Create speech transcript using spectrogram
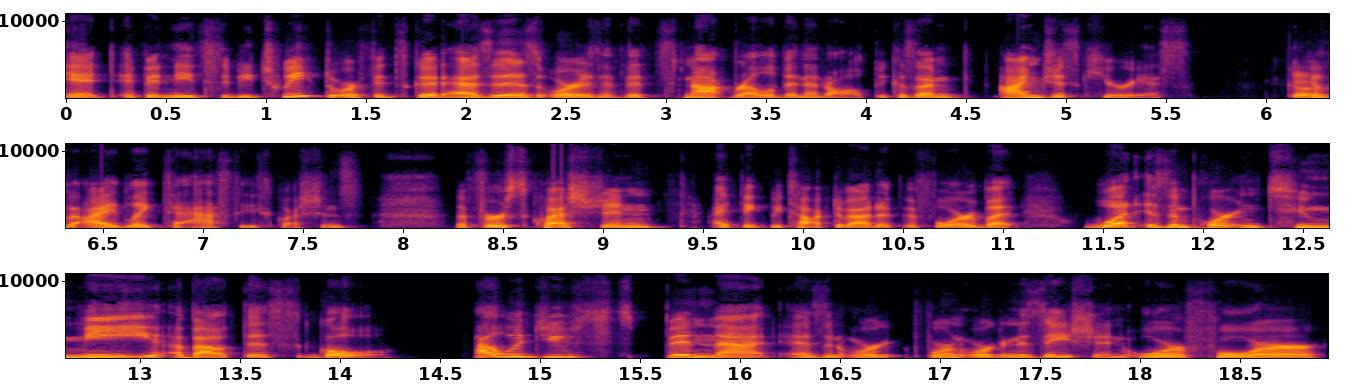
it if it needs to be tweaked or if it's good as is or if it's not relevant at all because i'm i'm just curious. Because I'd like to ask these questions. The first question i think we talked about it before but what is important to me about this goal? How would you spin that as an or for an organization or for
